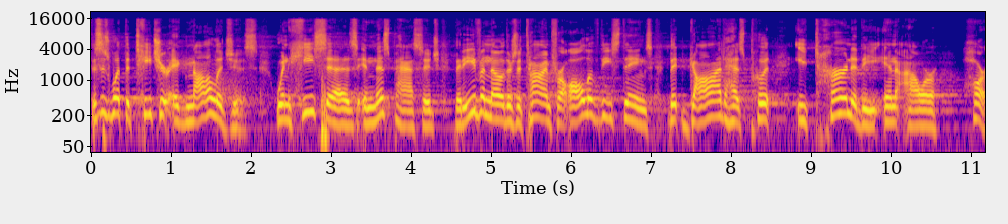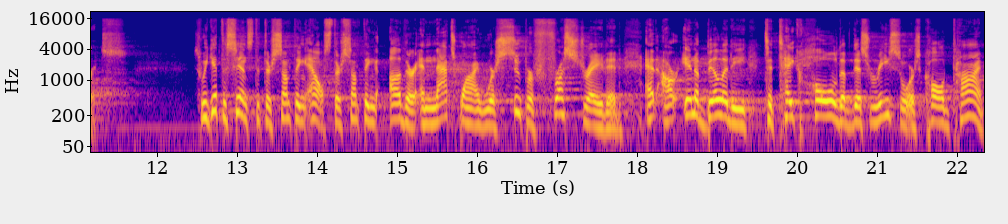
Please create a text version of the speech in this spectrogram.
This is what the teacher acknowledges when he says in this passage that even though there's a time for all of these things, that God has put eternity in our hearts. So we get the sense that there's something else, there's something other, and that's why we're super frustrated at our inability to take hold of this resource called time.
